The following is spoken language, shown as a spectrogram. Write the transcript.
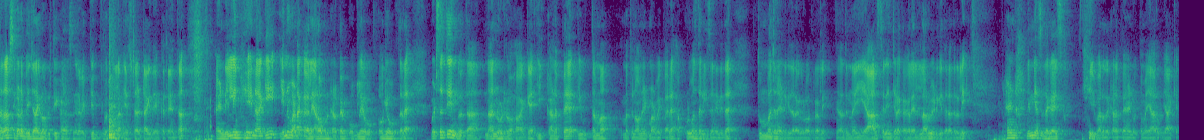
ಪ್ರತಾಪ್ ಸಿಗಾಡ ಬೇಜಾರಾಗಿರೋ ರೀತಿ ಕಾಣಿಸ್ತಿದ್ದ ವ್ಯಕ್ತಿ. ಗೊತ್ತಿಲ್ಲ, ಏನು ಸ್ಟಾರ್ಟ್ ಆಗಿದೆ ಕತೆ ಅಂತ. ಆ್ಯಂಡ್ ಇಲ್ಲಿ ಮೇನ್ ಆಗಿ ಏನೂ ಮಾಡೋಕ್ಕಾಗಲ್ಲ, ಯಾರೊಬ್ರು ಕಳಪೆ ಹೋಗ್ಲೇ ಹೋಗಿ, ಹೋಗೇ ಹೋಗ್ತಾರೆ. ಬಟ್ ಸತ್ಯ ಏನು ಗೊತ್ತಾ, ನಾನು ನೋಡಿರೋ ಹಾಗೆ ಈ ಕಳಪೆ, ಈ ಉತ್ತಮ ಮತ್ತು ನಾಮಿನೇಟ್ ಮಾಡ್ಬೇಕಾದ್ರೆ ಆ ಕೊಡುವಂಥ ರೀಸನ್ ಏನಿದೆ, ತುಂಬ ಜನ ಹಿಡಿಗಿದ್ದಾರೆ ಗುರು ಅದರಲ್ಲಿ. ಅದನ್ನು ಯಾರು ಸರಿ ಅಂತ ಹೇಳೋಕ್ಕಾಗಲ್ಲ, ಎಲ್ಲರೂ ಹಿಡಿಗಿದ್ದಾರೆ ಅದರಲ್ಲಿ. ಆ್ಯಂಡ್ ನಿಮಗೆ ಅನ್ಸುತ್ತೆ ಗೈಸ್ ಈ ವಾರದ ಕಳಪೆ ಆ್ಯಂಡ್ ಉತ್ತಮ ಯಾರು, ಯಾಕೆ?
